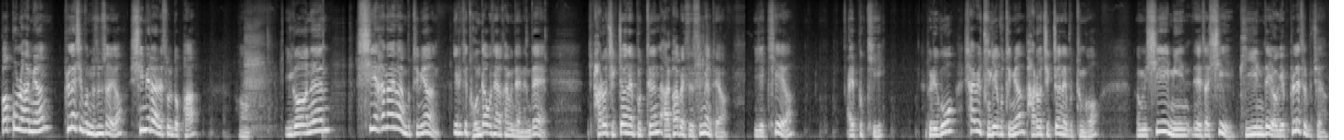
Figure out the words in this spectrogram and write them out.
거꾸로 하면 플랫이 붙는 순서예요. 시미라레 솔도파. 어. 이거는 시 하나에만 붙으면 이렇게 돈다고 생각하면 되는데 바로 직전에 붙은 알파벳을 쓰면 돼요. 이게 키예요. F 키. 그리고 sharp이 두 개 붙으면 바로 직전에 붙은 거 그럼 C 미에서 C, B인데 여기에 플랫을 붙여요.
